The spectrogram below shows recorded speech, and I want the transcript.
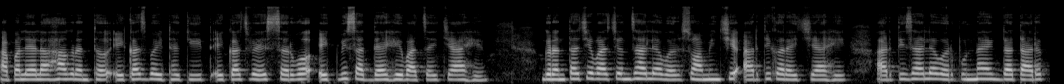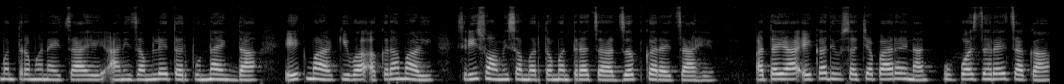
आपल्याला हा ग्रंथ एकाच बैठकीत एकाच वेळेस सर्व एकवीस अध्याय हे वाचायचे आहे. ग्रंथाचे वाचन झाल्यावर स्वामींची आरती करायची आहे. आरती झाल्यावर पुन्हा एकदा तारक मंत्र म्हणायचा आहे आणि जमले तर पुन्हा एकदा एक माळ किंवा अकरा माळी श्री स्वामी समर्थ मंत्राचा जप करायचा आहे. आता या एका दिवसाच्या पारायणात उपवास धरायचा का?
